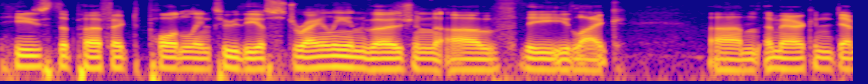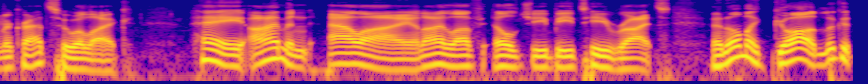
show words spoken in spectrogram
he's the perfect portal into the Australian version of the like um, American Democrats who are like, "Hey, I'm an ally and I love LGBT rights." And oh my god, look at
